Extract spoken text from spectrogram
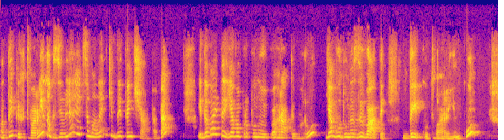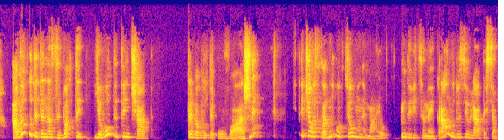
диких тваринок з'являються маленькі дитинчата. Так? І давайте я вам пропоную пограти в гру. Я буду називати дику тваринку, а ви будете називати його дитинчат. Треба бути уважним, і нічого складного в цьому немає. Дивіться на екран, будуть з'являтися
